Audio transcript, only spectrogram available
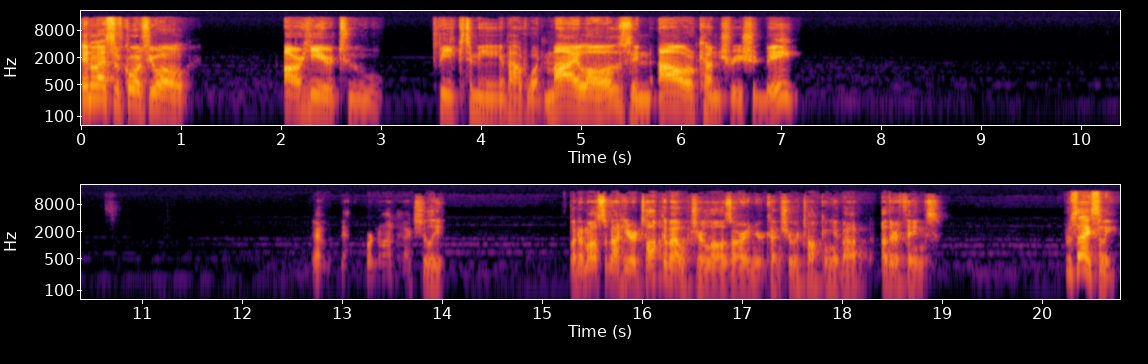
Unless, of course, you all are here to speak to me about what my laws in our country should be. We're not actually. But I'm also not here to talk about what your laws are in your country. We're talking about other things. Precisely.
